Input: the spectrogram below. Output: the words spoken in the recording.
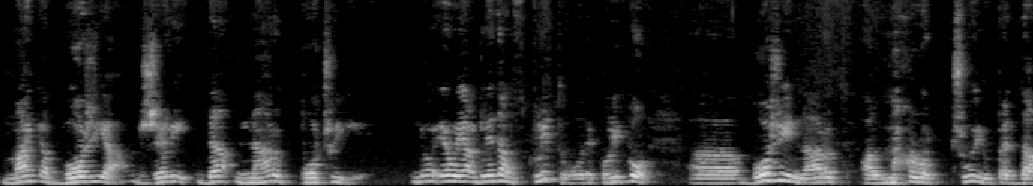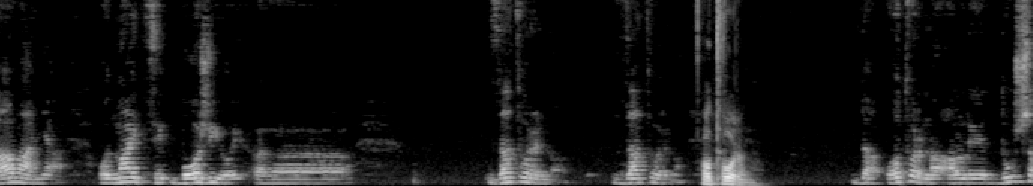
majka Božja želi da narod počuje. No, evo ja gledam u Splitu ovdje koliko a, Božji narod ali malo čuju predavanja od majci Božijoj uh, zatvoreno. Zatvoreno. Otvoreno. Da, otvorno, ali duša,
